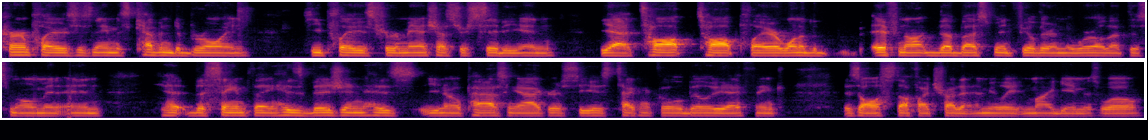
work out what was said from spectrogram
current players, his name is Kevin De Bruyne. He plays for Manchester City, and yeah, top top player, one of the if not the best midfielder in the world at this moment, and the same thing. His vision, his you know passing accuracy, his technical ability, I think, is all stuff I try to emulate in my game as well.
